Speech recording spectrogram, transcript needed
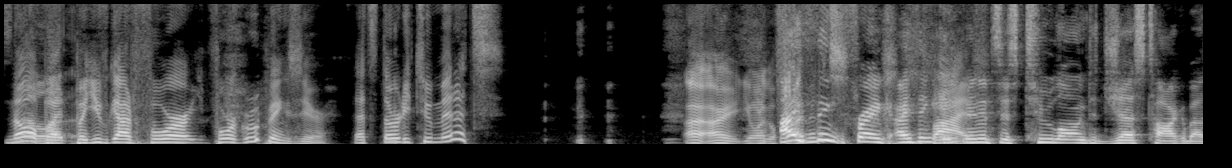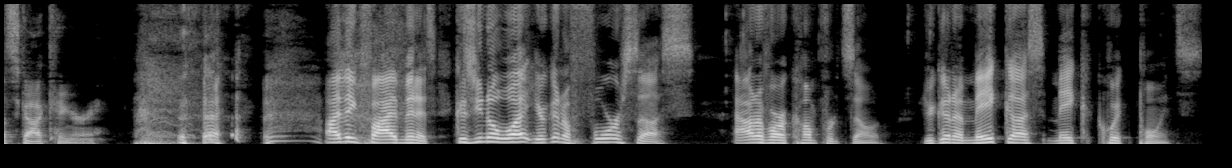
No, not a but lot. but you've got four four groupings here. That's 32 minutes. All right, all right you want to go I five think? Frank. I think Five. eight minutes is too long to just talk about Scott Kingery. I think five minutes. Because you know what? You're going to force us out of our comfort zone. You're going to make us make quick points.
